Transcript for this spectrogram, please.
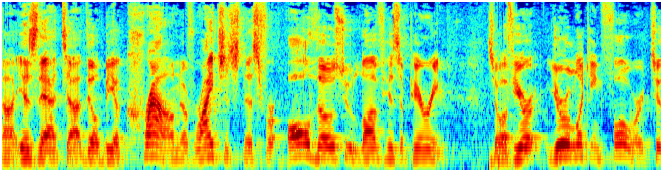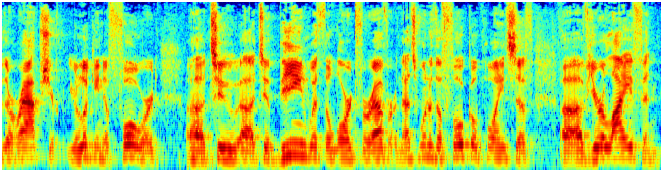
uh, is that uh, there'll be a crown of righteousness for all those who love his appearing. So if you're, you're looking forward to the rapture, you're looking forward uh, to, uh, to being with the Lord forever. And that's one of the focal points of, uh, of your life and,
